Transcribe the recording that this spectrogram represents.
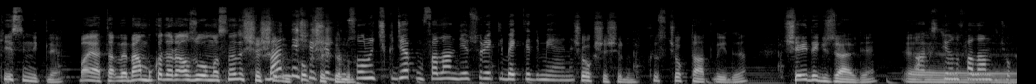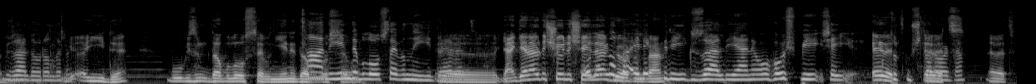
Kesinlikle. Bayağı ta- ve ben bu kadar az olmasına da şaşırdım. ben de çok şaşırdım. şaşırdım. Sonra çıkacak mı falan diye sürekli bekledim yani. Çok şaşırdım. Kız çok tatlıydı. Şey de güzeldi. Aksiyonu falan da Ee, çok güzeldi oraların. İyiydi. Bu bizim 007 yeni 007. Ha yeni de 007 iyiydi evet. Ee, yani genelde şöyle şeyler Onun da gördüm ben. elektriği güzeldi yani o hoş bir şey Evet, oturtmuşlar evet, orada. Evet.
